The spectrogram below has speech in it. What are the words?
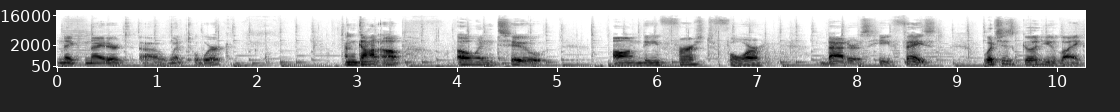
Nick Neidert uh, went to work and got up 0 2 on the first four batters he faced, which is good. You like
